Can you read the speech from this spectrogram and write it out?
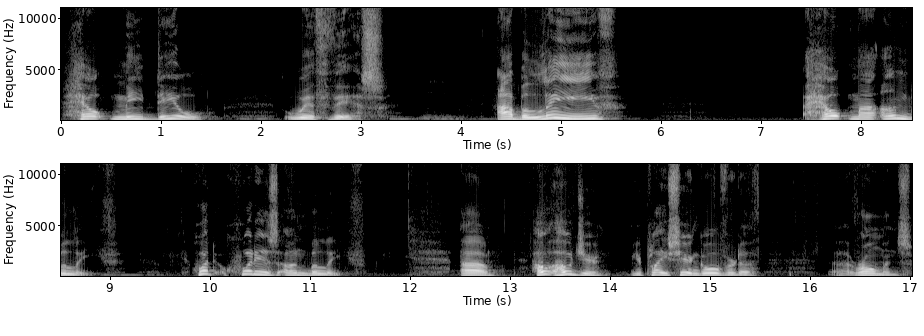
Help me deal with this. I believe, help my unbelief. What, what is unbelief? Uh, hold, hold your, your place here and go over to uh, Romans,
